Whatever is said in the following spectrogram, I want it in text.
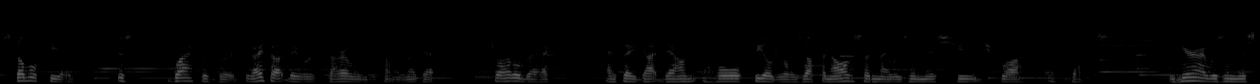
stubble field, just black with birds, and I thought they were starlings or something like that. Throttle back. As I got down, the whole field rose up, and all of a sudden I was in this huge flock of ducks. And here I was in this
